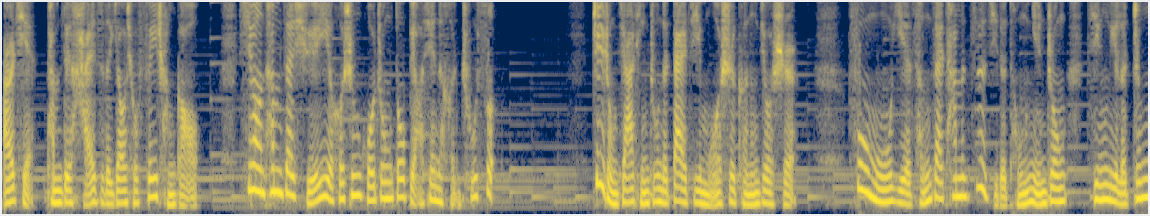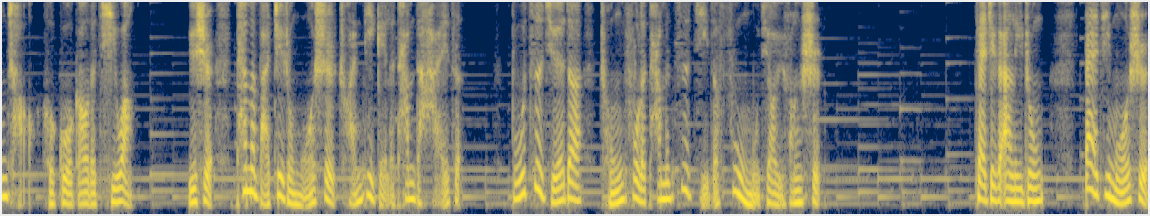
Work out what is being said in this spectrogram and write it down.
而且他们对孩子的要求非常高，希望他们在学业和生活中都表现得很出色。这种家庭中的代际模式，可能就是父母也曾在他们自己的童年中经历了争吵和过高的期望，于是他们把这种模式传递给了他们的孩子。不自觉地重复了他们自己的父母教育方式。在这个案例中，代际模式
